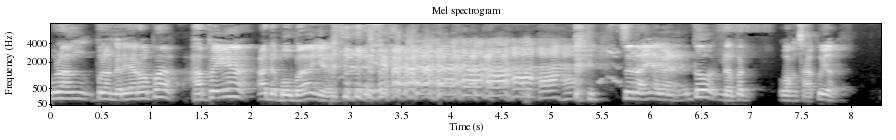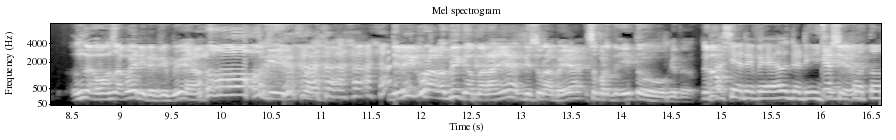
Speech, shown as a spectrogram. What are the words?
pulang pulang dari Eropa HP-nya ada bobanya. Saya tanya kan, itu dapat uang saku yang Enggak, uang sakunya di dari DBL. Oh, gitu. Jadi kurang lebih gambarannya di Surabaya seperti itu gitu. Itu Makasih ya DBL udah diizinin Cash ya? foto.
